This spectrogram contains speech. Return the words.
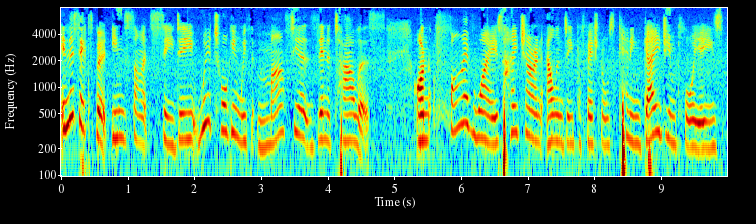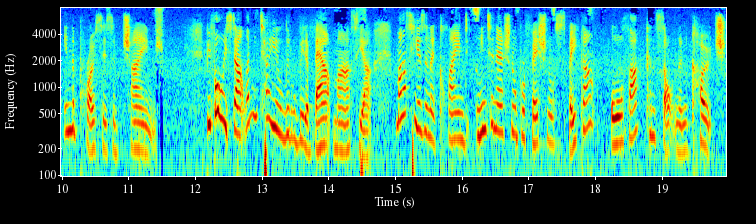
In this Expert Insights CD, we're talking with Marcia Xenitelis, on five ways HR and L&D professionals can engage employees in the process of change. Before we start, let me tell you a little bit about Marcia. Marcia is an acclaimed international professional speaker, author, consultant, and coach.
